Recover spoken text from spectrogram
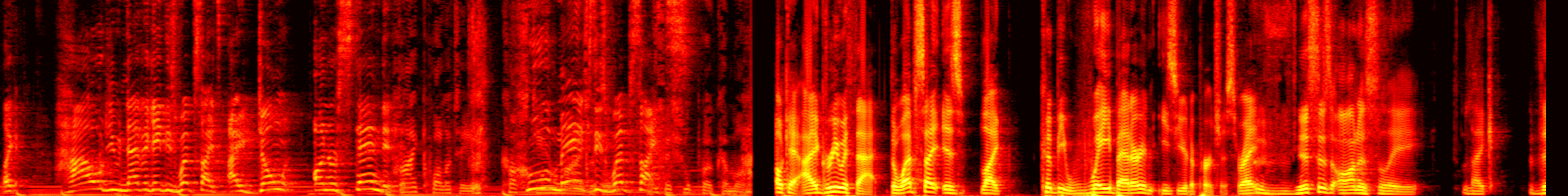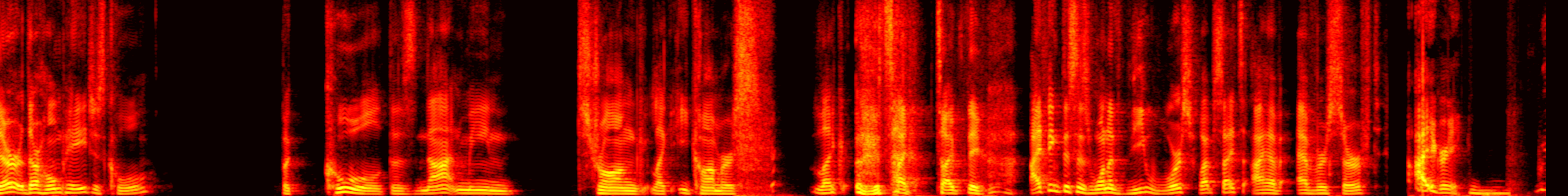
Like, how do you navigate these websites? I don't understand it. High quality. Who makes these websites? Official Pokemon. Okay, I agree with that. The website is like could be way better and easier to purchase, right? This is honestly like their their homepage is cool, but cool does not mean strong like e-commerce like type type thing. I think this is one of the worst websites I have ever surfed. I agree.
